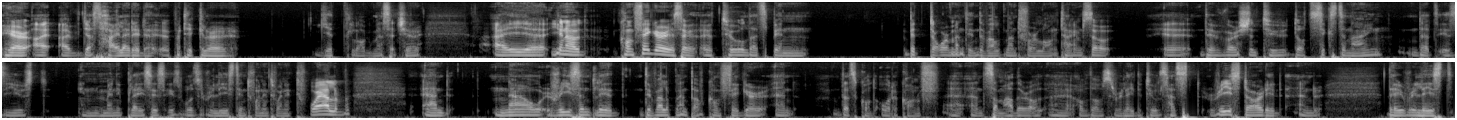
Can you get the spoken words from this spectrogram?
here I, have just highlighted a, a, particular git log message here. I, uh, you know, Configure is a, a, tool that's been a bit dormant in development for a long time. So uh, the version 2.69 that is used in many places it was released in 2012 and now recently development of configure and that's called AutoConf uh, and some other uh, of those related tools has restarted and they released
